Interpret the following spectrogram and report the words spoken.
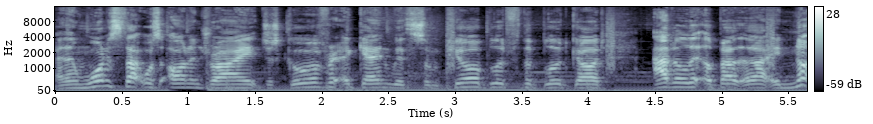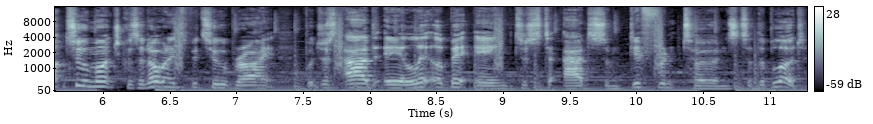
And then once that was on and dry, just go over it again with some pure Blood for the Blood God add a little bit of that in, not too much because I don't want it to be too bright, but just add a little bit in just to add some different tones to the blood.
